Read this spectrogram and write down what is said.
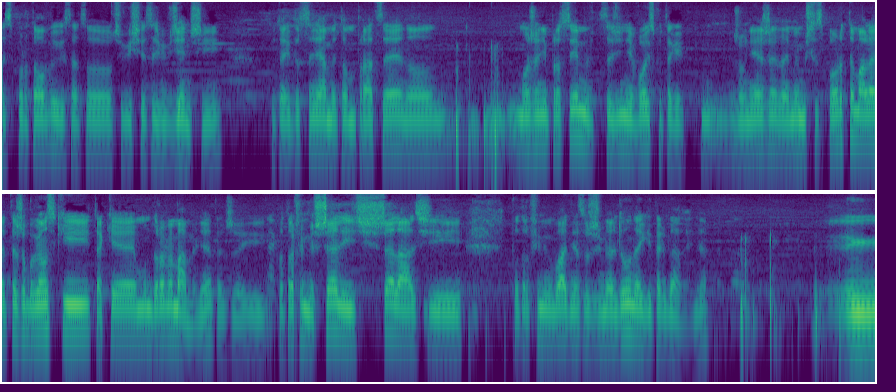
e, sportowych, za co oczywiście jesteśmy wdzięczni. Tutaj doceniamy tą pracę. No, może nie pracujemy codziennie w wojsku, tak jak żołnierze, zajmujemy się sportem, ale też obowiązki takie mundurowe mamy, nie? Także i potrafimy strzelić, strzelać i potrafimy ładnie złożyć meldunek i tak dalej, nie? Yy,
